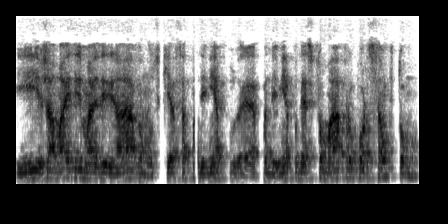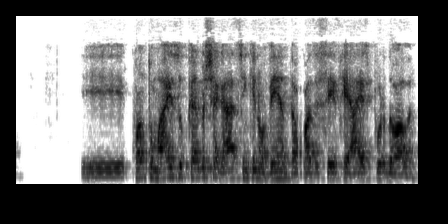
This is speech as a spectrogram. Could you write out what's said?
e jamais imaginávamos que essa pandemia, é, pandemia pudesse tomar a proporção que tomou. E quanto mais o câmbio chegasse a 5,90 ou quase 6 reais por dólar.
